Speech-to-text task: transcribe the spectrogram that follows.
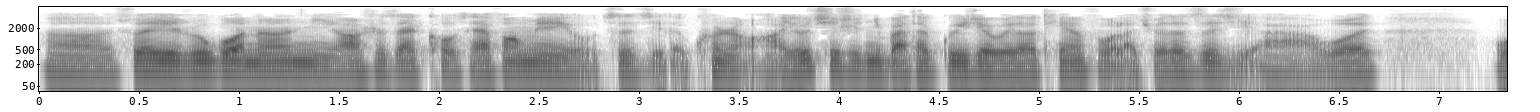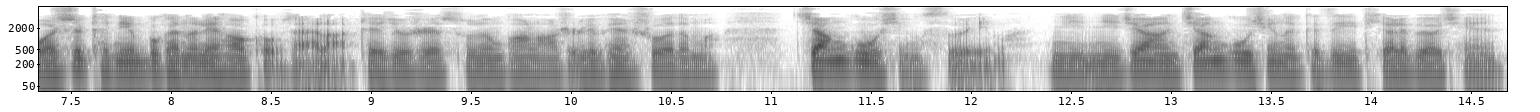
啊，所以如果呢，你要是在口才方面有自己的困扰哈，尤其是你把它归结为到天赋了，觉得自己啊，我我是肯定不可能练好口才了，这就是苏东光老师里边说的嘛，僵固性思维嘛，你你这样僵固性的给自己贴了标签，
